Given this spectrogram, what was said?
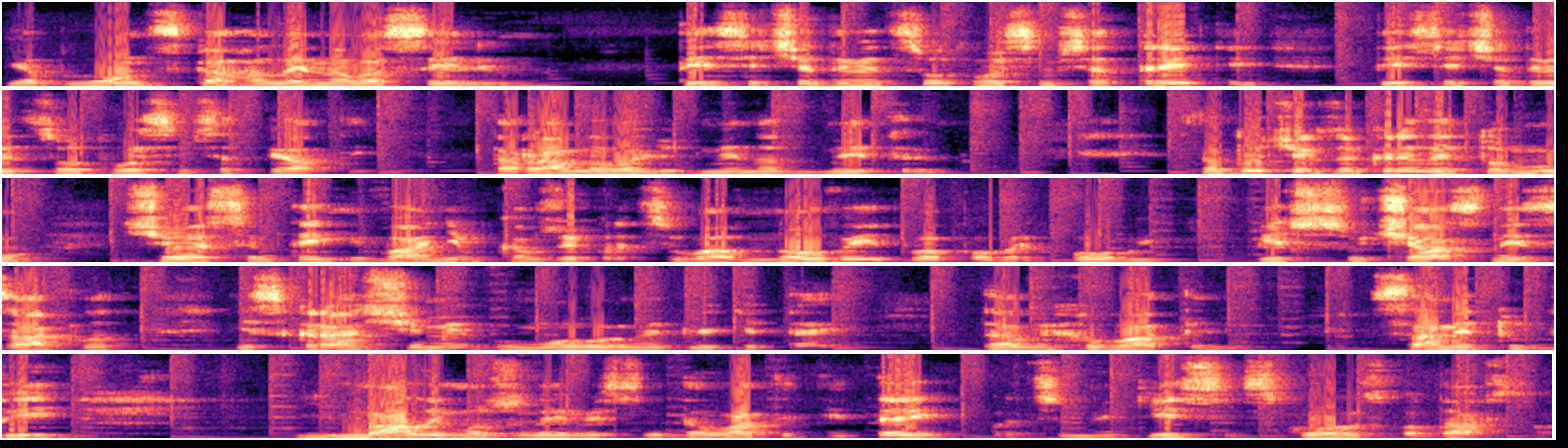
Яблонська Галина Васильівна, 1983-1985 Таранова Людмила Дмитрівна. Садочок закрили тому, що СМТ Іванівка вже працював новий двоповерховий, більш сучасний заклад із кращими умовами для дітей та вихователів. Саме туди і мали можливість видавати дітей працівники сільського господарства.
